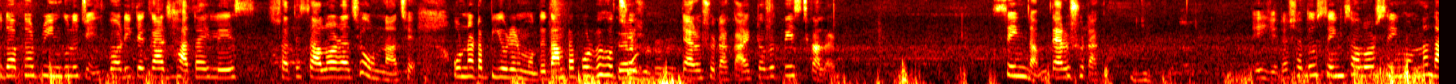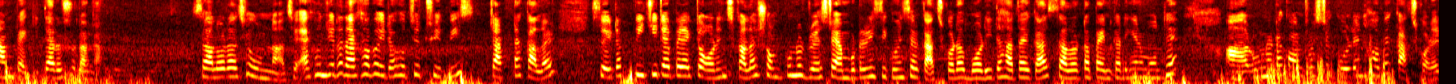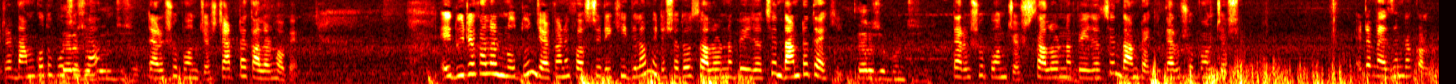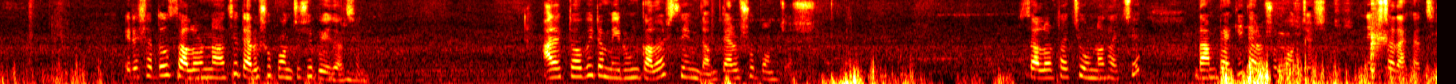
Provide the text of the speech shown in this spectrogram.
শুধু আপনার প্রিন্টগুলো চেঞ্জ বডিতে কাজ হাতায় লেস সাথে সালোয়ার আছে ওড়না আছে। ওড়নাটা পিওরের মধ্যে। দামটা পড়বে হচ্ছে 1300 টাকা। তেরোশো টাকা। আরেকটা হবে পেস্ট কালার সেম দাম তেরোশো টাকা। এই যেটার সাথেও সেম সালোয়ার সেম ওড়না দামটা কি তেরোশো টাকা। সালোয়ার আছে ওড়না আছে। এখন যেটা দেখাবো এটা হচ্ছে থ্রি পিস চারটা কালার সো এটা পিচি টাইপের একটা অরেঞ্জ কালার সম্পূর্ণ ড্রেসটা এম্ব্রয়ডারি সিকোয়েন্সের কাজ করা বডিতে হাতায় কাজ সালোয়ারটা প্যান্ট কাটিংয়ের মধ্যে। আর ওড়নাটা কন্ট্রাস্টে গোল্ডেন হবে কাজ করা। এটার দাম কত পড়ছে তেরোশো পঞ্চাশ তেরোশো পঞ্চাশ চারটা কালার হবে। এই দুইটা কালার নতুন যার কারণে ফার্স্টে দেখিয়ে দিলাম এটার সাথেও সালোয়ারনা পেয়ে যাচ্ছেন। দামটা তো একই। তেরোশো পঞ্চাশ তেরোশো পঞ্চাশ সালোয়ারনা পেয়ে যাচ্ছেন দামটা একই তেরোশো পঞ্চাশ। এটা ম্যাজেন্ডা কালার এটার সাথেও সালোয়ার না আছে, তেরোশো পঞ্চাশে পেয়ে যাচ্ছেন আরেকটা হবে এটা মেরুন কালার সেম দাম, তেরোশো পঞ্চাশ। সালোয়ার থাকছে, ওড়না থাকছে, দামটা একই, তেরোশো পঞ্চাশ। নেক্সটটা দেখাচ্ছি।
